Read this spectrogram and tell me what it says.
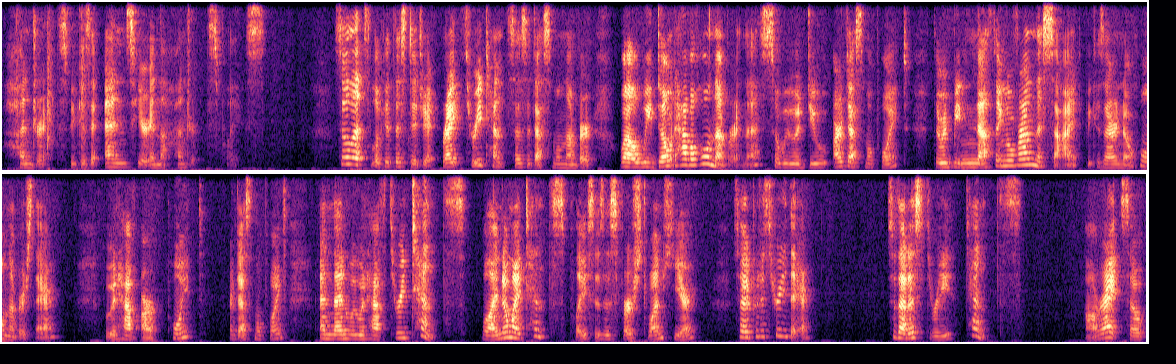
hundredths because it ends here in the hundredths place. So let's look at this digit. Write 3 tenths as a decimal number. Well, we don't have a whole number in this, so we would do our decimal point. There would be nothing over on this side because there are no whole numbers there. We would have our point, our decimal point, and then we would have 3 tenths. Well, I know my tenths place is this first one here, so I'd put a 3 there. So that is 3 tenths. All right, so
